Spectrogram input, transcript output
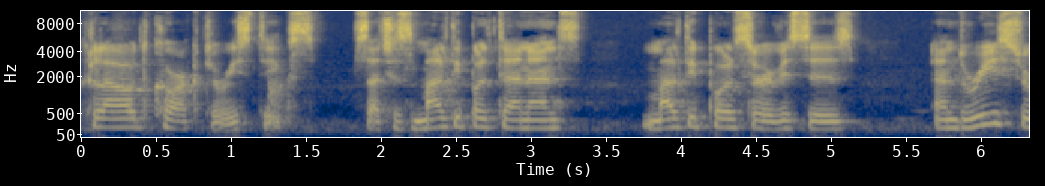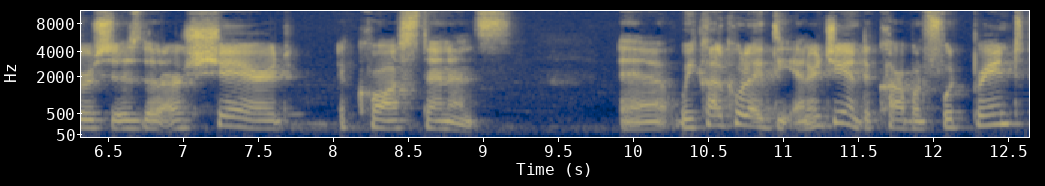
cloud characteristics such as multiple tenants, multiple services, and resources that are shared across tenants. Uh, we calculate the energy and the carbon footprint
